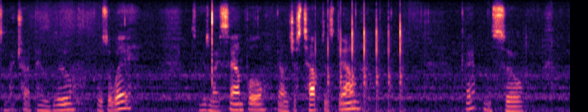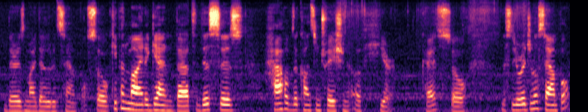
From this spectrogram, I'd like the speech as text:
So my trypan blue goes away. So here's my sample. To just tap this down. Okay, and so there's my diluted sample. So keep in mind again that this is half of the concentration of here. Okay, so this is the original sample.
